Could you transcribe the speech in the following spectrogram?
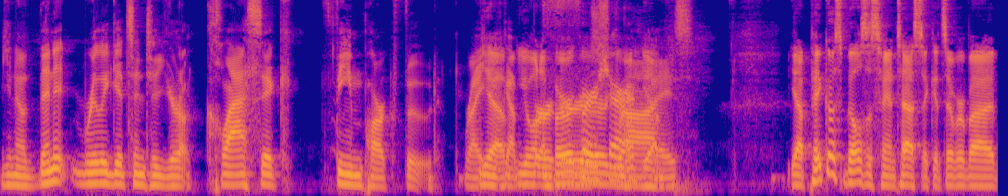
you know, then it really gets into your classic theme park food, right? Yeah, You've got you want a burger, For sure. fries. Yeah, Pecos Bills is fantastic. It's over by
